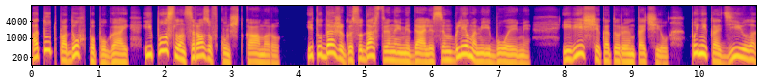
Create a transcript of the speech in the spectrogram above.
А тут подох попугай и послан сразу в куншткамеру, и туда же государственные медали с эмблемами и боями. И вещи, которые он точил, паникодила,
